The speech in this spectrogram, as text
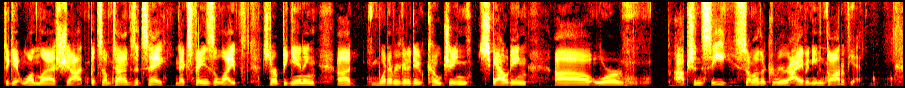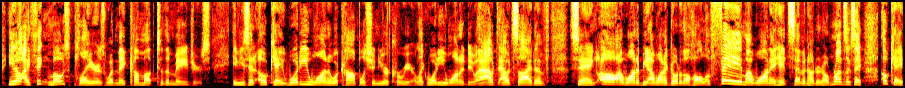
to get one last shot. But sometimes it's, hey, next phase of life, start beginning uh, whatever you're going to do coaching, scouting, uh, or option C, some other career I haven't even thought of yet. You know, I think most players, when they come up to the majors, if you said, okay, what do you want to accomplish in your career? Like, what do you want to do? Out, outside of saying, oh, I want to be, I want to go to the Hall of Fame, I want to hit 700 home runs. Like, say, okay,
